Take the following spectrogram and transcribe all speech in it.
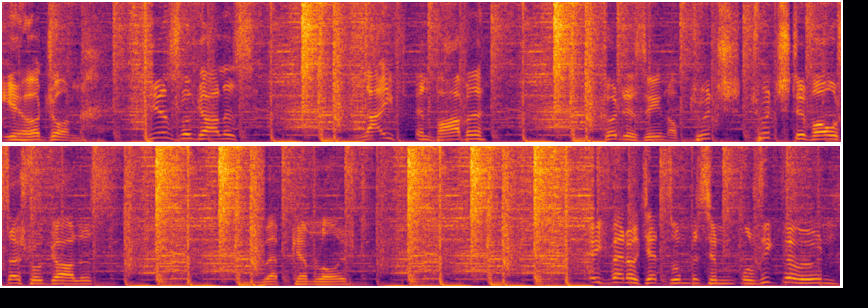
Ihr hört schon. Hier ist Lokales. Live in Farbe. Könnt ihr sehen auf Twitch. Twitch TV slash Lokales. Webcam läuft. Ich werde euch jetzt so ein bisschen Musik verwöhnen.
